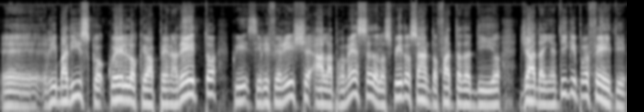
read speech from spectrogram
eh, ribadisco quello che ho appena detto, qui si riferisce alla promessa dello Spirito Santo fatta da Dio già dagli antichi profeti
